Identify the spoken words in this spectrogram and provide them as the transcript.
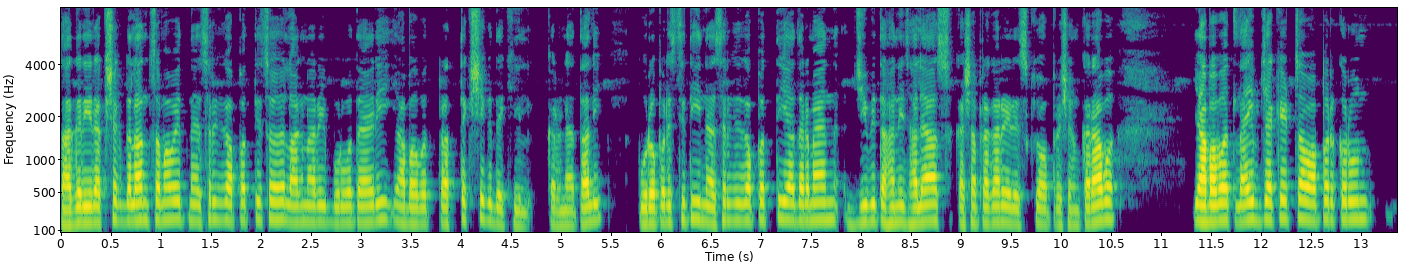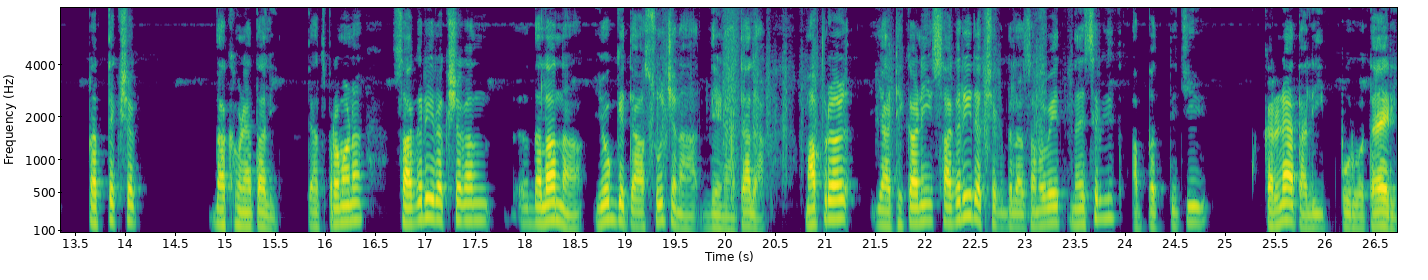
सागरी रक्षक दलांसमवेत नैसर्गिक आपत्तीसह लागणारी पूर्वतयारी याबाबत प्रात्यक्षिक देखील करण्यात आली. पूरपरिस्थिती नैसर्गिक आपत्ती या दरम्यान जीवितहानी झाल्यास कशाप्रकारे रेस्क्यू ऑपरेशन करावं? याबाबत लाईफ जॅकेटचा वापर करून प्रत्यक्ष दाखवण्यात आली. त्याचप्रमाणे सागरी रक्षकां दलांना योग्य त्या सूचना देण्यात आल्या. माप्रळ या ठिकाणी सागरी रक्षक दलासमवेत नैसर्गिक आपत्तीची करण्यात आली पूर्वतयारी.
